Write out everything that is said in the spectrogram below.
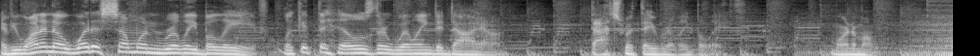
If you want to know what does someone really believe, look at the hills they're willing to die on. That's what they really believe. More in a moment.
